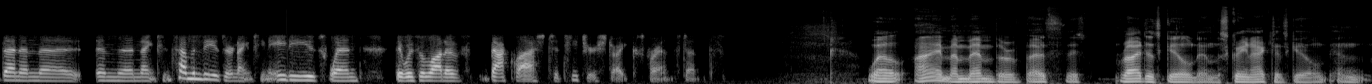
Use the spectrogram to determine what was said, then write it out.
than in the in the 1970s or 1980s when there was a lot of backlash to teacher strikes, for instance. Well, I'm a member of both the Writers Guild and the Screen Actors Guild, and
